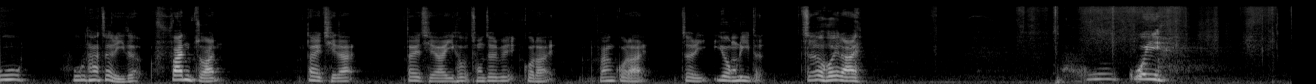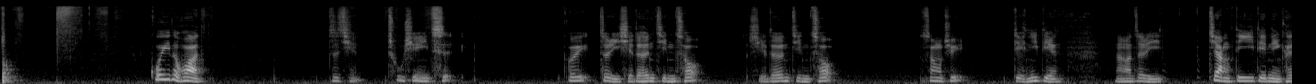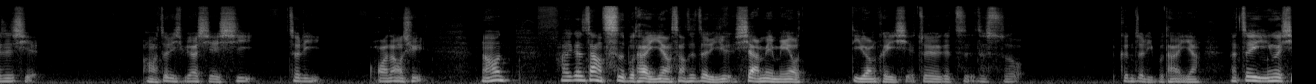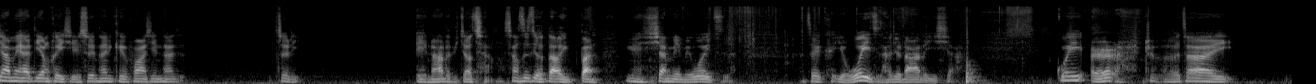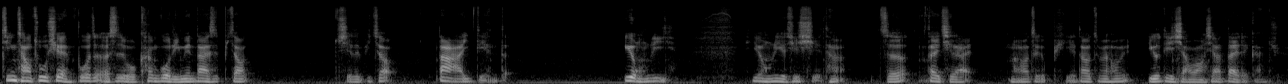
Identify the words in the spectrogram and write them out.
呼呼，它这里的翻转带起来，带起来以后从这边过来翻过来，这里用力的折回来，呼龟龟的话，之前出现一次，龟这里写的很紧凑，写的很紧凑，上去点一点，然后这里降低一点点开始写，啊，这里比较写细，这里画上去，然后它跟上次不太一样，上次这里就下面没有地方可以写最后一个字的时候，跟这里不太一样。那这里因为下面还有地方可以写，所以它你可以发现它这里。也拉的比较长，上次只有到一半，因为下面没位置，这可有位置，它就拉了一下。龟儿这个在经常出现，不过这个是我看过里面，大概是比较写的比较大一点的，用力用力去写它，折带起来，然后这个撇到这边后面有点想往下带的感觉。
